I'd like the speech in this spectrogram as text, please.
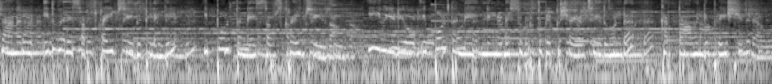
ചാനൽ ഇതുവരെ സബ്സ്ക്രൈബ് ചെയ്തിട്ടില്ലെങ്കിൽ ഇപ്പോൾ തന്നെ സബ്സ്ക്രൈബ് ചെയ്യുക. ഈ വീഡിയോ ഇപ്പോൾ തന്നെ നിങ്ങളുടെ സുഹൃത്തുക്കൾക്ക് ഷെയർ ചെയ്തുകൊണ്ട് കർത്താവിന്റെ പ്രേക്ഷിതരാകുക.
